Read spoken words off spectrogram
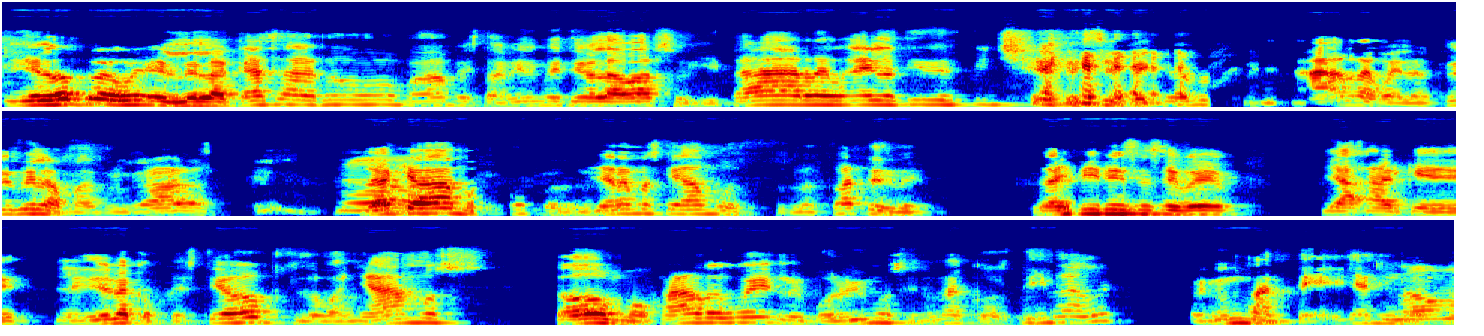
y el otro, güey, el de la casa, no mames, también metió a lavar su guitarra, güey, ahí lo tiene pinche, quedó su guitarra, güey, a las 3 de la madrugada. Ya quedábamos, ya nada más quedábamos pues, los cuates, güey. Ahí tienes ese güey, ya al que le dio la congestión, pues lo bañamos, todo mojado, güey, lo envolvimos en una cortina, güey, o en un mantel, ya ni no,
